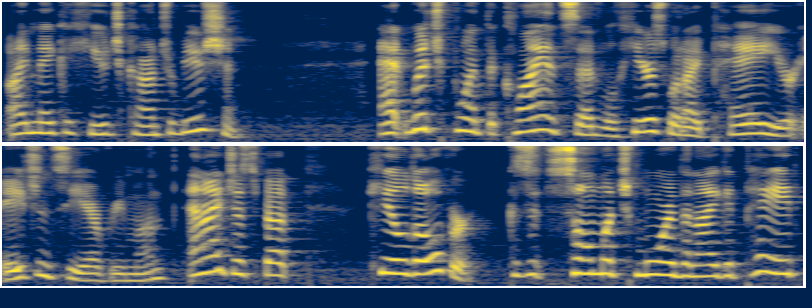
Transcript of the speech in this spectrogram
I make a huge contribution. At which point the client said, "Well, here's what I pay your agency every month." And I just about keeled over because it's so much more than I get paid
